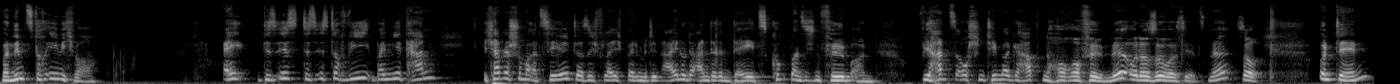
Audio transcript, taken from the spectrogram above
man nimmt es doch eh nicht wahr. Ey, das ist, das ist doch wie bei mir kann. Ich habe ja schon mal erzählt, dass ich vielleicht bei, mit den ein oder anderen Dates guckt man sich einen Film an. Wir hatten es auch schon Thema gehabt, einen Horrorfilm, ne? Oder sowas jetzt, ne? So. Und denn,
